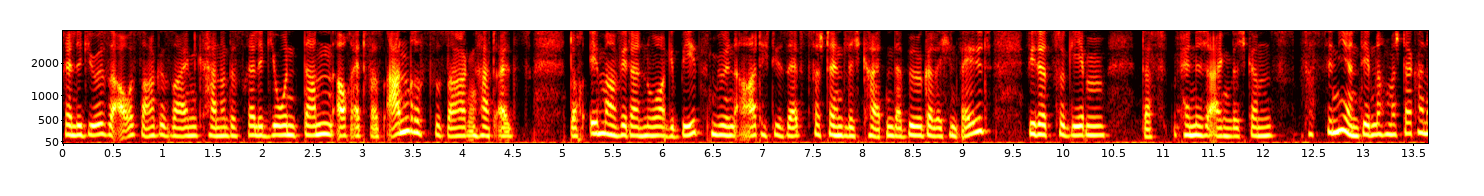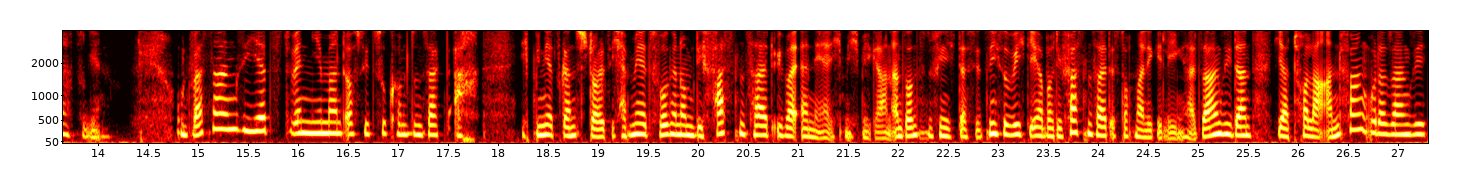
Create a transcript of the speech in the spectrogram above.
religiöse Aussage sein kann und dass Religion dann auch etwas anderes zu sagen hat, als doch immer wieder nur gebetsmühlenartig die Selbstverständlichkeiten der bürgerlichen Welt wiederzugeben, das fände ich eigentlich ganz faszinierend, dem nochmal stärker nachzugehen. Und was sagen Sie jetzt, wenn jemand auf Sie zukommt und sagt, ach, ich bin jetzt ganz stolz, ich habe mir jetzt vorgenommen, die Fastenzeit über ernähre ich mich vegan. Ansonsten finde ich das jetzt nicht so wichtig, aber die Fastenzeit ist doch mal eine Gelegenheit. Sagen Sie dann, ja, toller Anfang oder sagen Sie,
